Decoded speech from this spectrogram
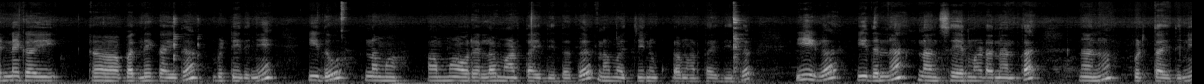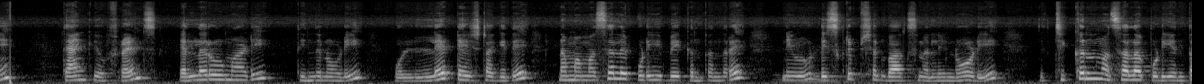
ಎಣ್ಣೆಗಾಯಿ ಬದನೆಕಾಯಿದ ಬಿಟ್ಟಿದ್ದೀನಿ. ಇದು ನಮ್ಮ ಅಮ್ಮ ಅವರೆಲ್ಲ ಮಾಡ್ತಾ ಇದ್ದಿದ್ದದ್ದು, ನಮ್ಮ ಅಜ್ಜಿನೂ ಕೂಡ ಮಾಡ್ತಾ ಇದ್ದಿದ್ದು. ಈಗ ಇದನ್ನು ನಾನು ಸೇರ್ ಮಾಡೋಣ ಅಂತ ನಾನು ಬಿಡ್ತಾಯಿದ್ದೀನಿ ಥ್ಯಾಂಕ್ ಯು ಫ್ರೆಂಡ್ಸ್ ಎಲ್ಲರೂ ಮಾಡಿ, ತಿಂದು ನೋಡಿ, ಒಳ್ಳೆ ಟೇಸ್ಟ್ ಆಗಿದೆ. ನಮ್ಮ ಮಸಾಲೆ ಪುಡಿ ಬೇಕಂತಂದರೆ ನೀವು ಡಿಸ್ಕ್ರಿಪ್ಷನ್ ಬಾಕ್ಸ್ನಲ್ಲಿ ನೋಡಿ ಚಿಕನ್ ಮಸಾಲ ಪುಡಿ ಅಂತ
